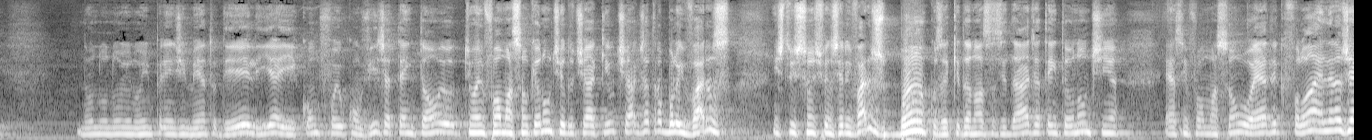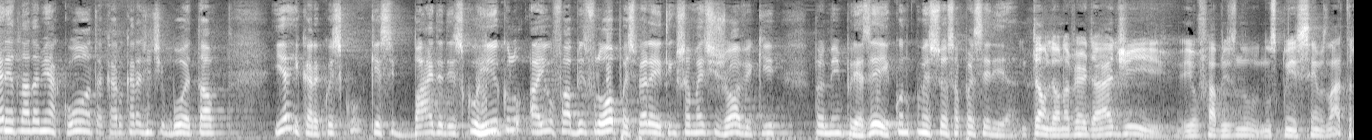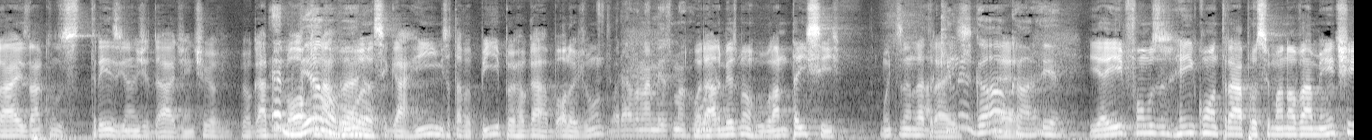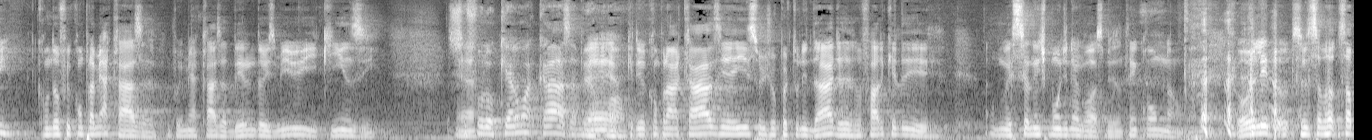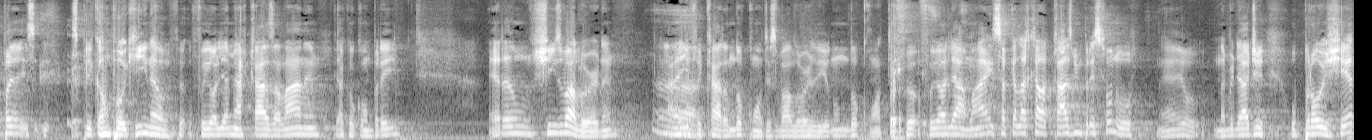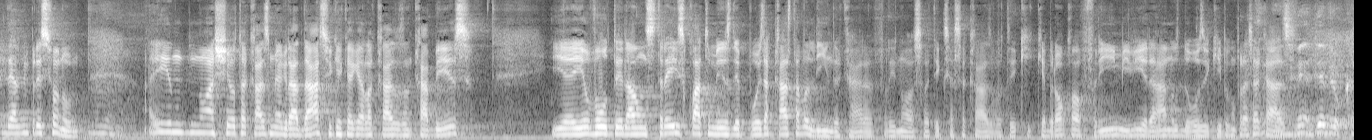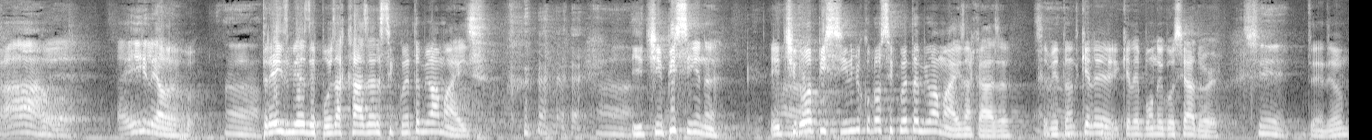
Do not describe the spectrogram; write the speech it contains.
no- no- no empreendimento dele, e aí, como foi o convite? Até então eu tinha uma informação que eu não tinha do Tiago aqui, o Tiago já trabalhou em várias instituições financeiras, em vários bancos aqui da nossa cidade, até então eu não tinha essa informação. O Edric falou, ah, ele era gerente lá da minha conta, cara, o cara é gente boa e tal. E aí, cara, com esse, com esse baita desse currículo, aí o Fabrício falou, opa, espera aí, tem que chamar esse jovem aqui para minha empresa. E aí, quando começou essa parceria? Então, Léo, na verdade, eu e o Fabrício no- nos conhecemos lá atrás, lá com uns 13 anos de idade. A gente jogava É biloca mesmo, na rua, velho? cigarrinho, soltava pipa, jogava bola junto. Morava na mesma rua. Morava na mesma rua, lá no Taici, muitos anos Ah, atrás. que legal, É. cara. E- E aí fomos reencontrar, aproximar novamente quando eu fui comprar minha casa. Foi minha casa dele em 2015. Você falou que era uma casa, meu É, irmão. queria comprar uma casa e aí surgiu a oportunidade. Eu falo que ele é um excelente bom de negócio mesmo, não tem como não. Ou ele, só só para explicar um pouquinho, né? Eu fui olhar minha casa lá, né? A que eu comprei. Era um X valor, né? Aí eu falei, cara, eu não dou conta, esse valor aí eu não dou conta. Fui, fui olhar mais, só que aquela, aquela casa me impressionou. Né? Eu, na verdade, o projeto dela me impressionou. Aí eu não achei outra casa que me agradasse, fiquei com aquela casa na cabeça. E aí eu voltei lá uns três, quatro meses depois, a casa estava linda, cara. Eu falei, nossa, vai ter que ser essa casa, vou ter que quebrar o cofrinho, me virar nos 12 aqui para comprar essa casa. Vender meu carro. Aí, Léo, Ah. três meses depois a casa era 50 mil a mais. E tinha piscina. Ele tirou a piscina e me cobrou 50 mil a mais na casa. Você vê tanto que ele, é- que ele é bom negociador. Sim. Entendeu?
